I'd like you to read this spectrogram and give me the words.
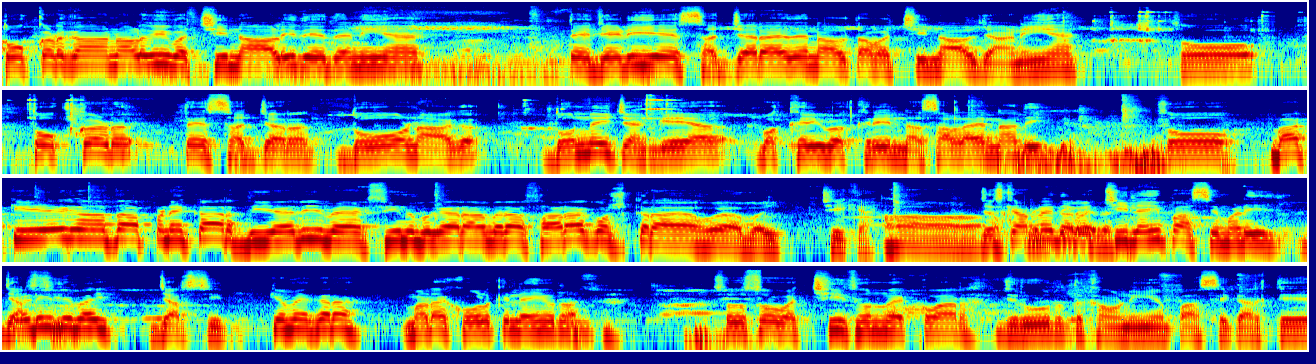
ਤੋਕੜ ਗਾਂ ਨਾਲ ਵੀ ਵੱਛੀ ਨਾਲ ਹੀ ਦੇ ਦੇਣੀ ਹੈ। ਤੇ ਜਿਹੜੀ ਇਹ ਸੱਜਰ ਹੈ ਇਹਦੇ ਨਾਲ ਤਾਂ ਵੱਛੀ ਨਾਲ ਜਾਣੀ ਹੈ। ਸੋ ਤੋਕੜ ਤੇ ਸੱਜਰ ਦੋ ਨਾਗ ਦੋਨੇ ਹੀ ਚੰਗੇ ਆ ਵੱਖਰੀ ਵੱਖਰੀ ਨਸਲ ਹੈ ਇਹਨਾਂ ਦੀ। ਸੋ ਬਾਕੀ ਇਹ ਗਾਂ ਤਾਂ ਆਪਣੇ ਘਰ ਦੀ ਹੈ ਇਹਦੀ ਵੈਕਸੀਨ ਵਗੈਰਾ ਮੇਰਾ ਸਾਰਾ ਕੁਝ ਕਰਾਇਆ ਹੋਇਆ ਬਾਈ। ਠੀਕ ਹੈ। ਹਾਂ ਜਿਸ ਕਾਰਨ ਇਹਦੀ ਵੱਛੀ ਲਈ ਪਾਸੇ ਮੜੀ ਕਿਹੜੀ ਦੀ ਬਾਈ? ਜਰਸੀ। ਕਿਵੇਂ ਕਰਾਂ? ਮੜਾ ਖੋਲ ਕੇ ਲਈ ਉਹਨਾਂ। ਸੋ ਦੋਸਤੋ ਵੱਛੀ ਤੁਹਾਨੂੰ ਇੱਕ ਵਾਰ ਜ਼ਰੂਰ ਦਿਖਾਉਣੀ ਹੈ ਪਾਸੇ ਕਰਕੇ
